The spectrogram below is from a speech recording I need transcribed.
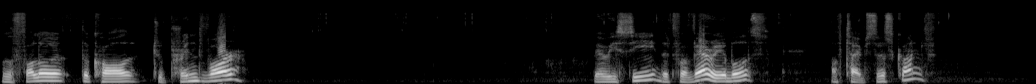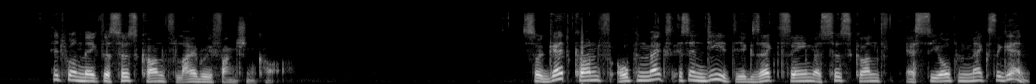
we'll follow the call to print var, where we see that for variables of type sysconf, it will make the sysconf library function call. So getconf openmax is indeed the exact same as sysconf scopenmax again,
